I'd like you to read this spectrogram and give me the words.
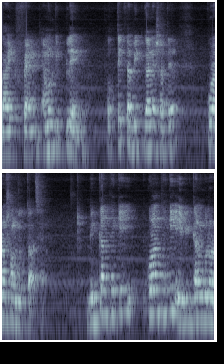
লাইট ফ্যান এমনকি প্লেন প্রত্যেকটা বিজ্ঞানের সাথে কোরআন সংযুক্ত আছে। বিজ্ঞান থেকেই, কোরআন থেকেই এই বিজ্ঞানগুলোর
